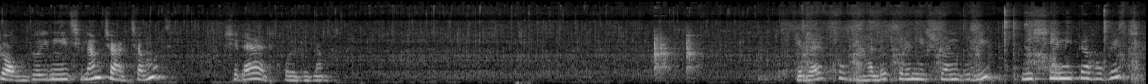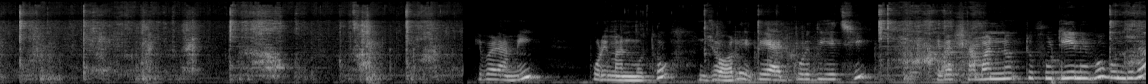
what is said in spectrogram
টক দই নিয়েছিলাম, চার চামচ, সেটা অ্যাড করে দিলাম। এবার খুব ভালো করে মিশ্রণগুলি মিশিয়ে নিতে হবে। এবার আমি পরিমাণ মতো জল এতে অ্যাড করে দিয়েছি। এবার সামান্য একটু ফুটিয়ে নেব বন্ধুরা।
